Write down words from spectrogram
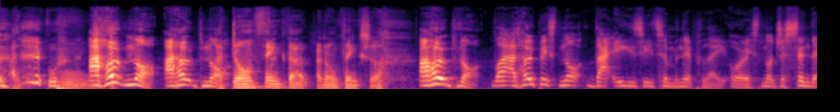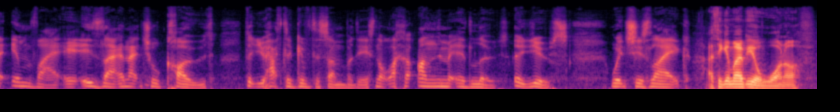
I. I hope not. I hope not. I don't think that. I don't think so. I hope not. Like, I hope it's not that easy to manipulate, or it's not just send an invite. It is like an actual code that you have to give to somebody. It's not like an unlimited lose, uh, use, which is like I think it might be a one-off.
